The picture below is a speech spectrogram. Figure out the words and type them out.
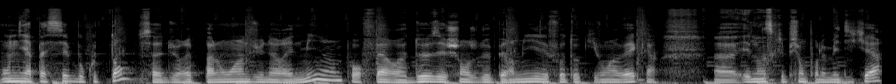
on, y a passé beaucoup de temps ça a duré pas loin d'une heure et demie hein, pour faire deux échanges de permis les photos qui vont avec euh, et l'inscription pour le Medicare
